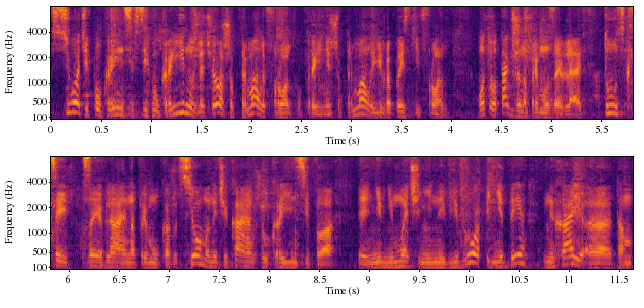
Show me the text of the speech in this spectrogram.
Все, типу, українці всіх в Україну для чого? Щоб тримали фронт в Україні, щоб тримали європейський фронт. От отак же напряму заявляють. Туск цей заявляє напряму, кажуть, все, ми не чекаємо вже українців е, ні в Німеччині, ні в Європі, ніде. Нехай е, там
